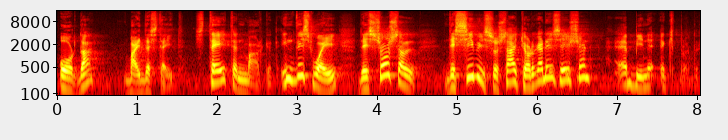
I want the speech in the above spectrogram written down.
order by the state, state and market. In this way, the social, the civil society organization have been exploited.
